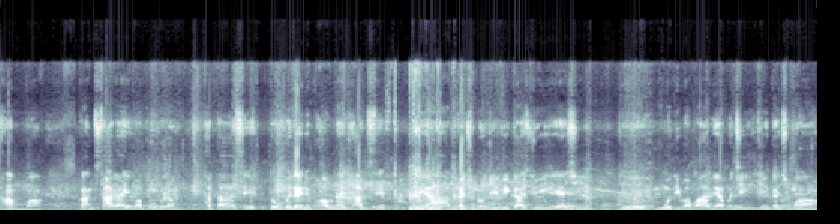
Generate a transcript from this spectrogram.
ગામમાં કાંઈક સારા એવા પ્રોગ્રામ થતા હશે તો બધાને ભાવના જાગશે અને આ કચ્છનો જે વિકાસ જોઈ રહ્યા છીએ, જે મોદી બાપા આવ્યા પછી જે કચ્છમાં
